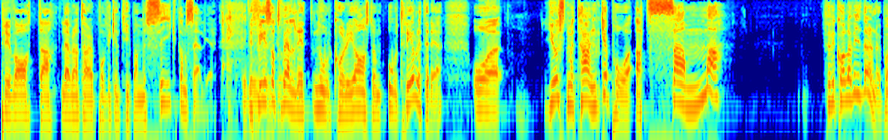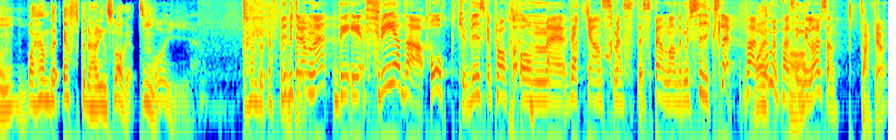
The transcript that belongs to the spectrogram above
privata leverantörer på vilken typ av musik de säljer. det det borde finns det något väldigt nordkoreanskt och otrevligt i det. Och just med tanke på att samma för vi kollar vidare nu på vad händer efter det här inslaget? Oj. Händer efter Vi byter ämne. Det är fredag och vi ska prata om eh, veckans mest spännande musiksläpp. Välkommen Per. Sinding Larsen. Tackar.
